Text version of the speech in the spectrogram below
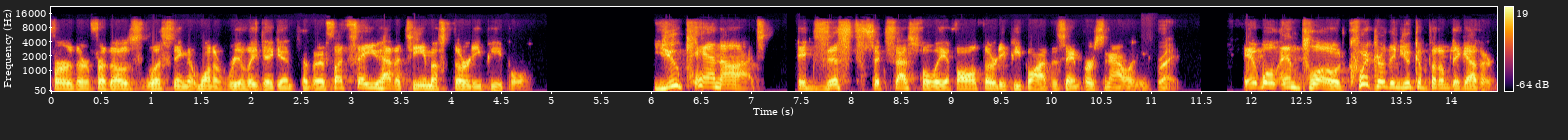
further for those listening that want to really dig into this. Let's say you have a team of 30 people. You cannot exist successfully if all 30 people have the same personality. Right. It will implode quicker than you can put them together.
